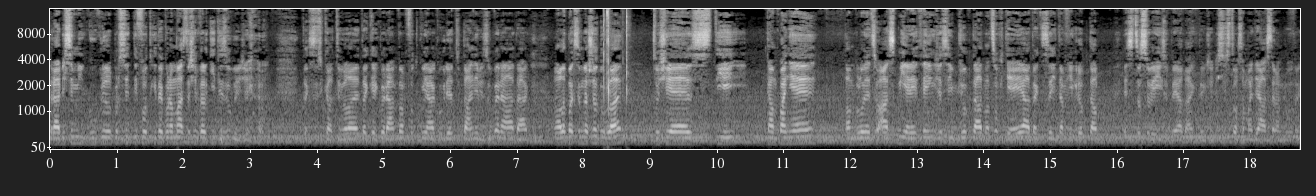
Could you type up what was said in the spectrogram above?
Právě když jsem jí googlil prostě ty fotky, tak ona má strašně velký ty zuby, že tak jsem říkal, ty vole, tak jako dám tam fotku nějakou, kde je totálně vyzubená, tak. No ale pak jsem našel tuhle, což je z té kampaně, tam bylo něco Ask Me Anything, že si jí můžou ptát na co chtějí a tak se jí tam někdo ptal, jestli to jsou její zuby a tak. Takže když si z toho sama dělá srandu, tak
